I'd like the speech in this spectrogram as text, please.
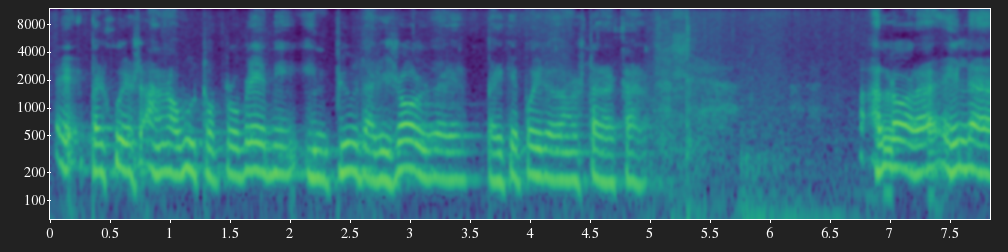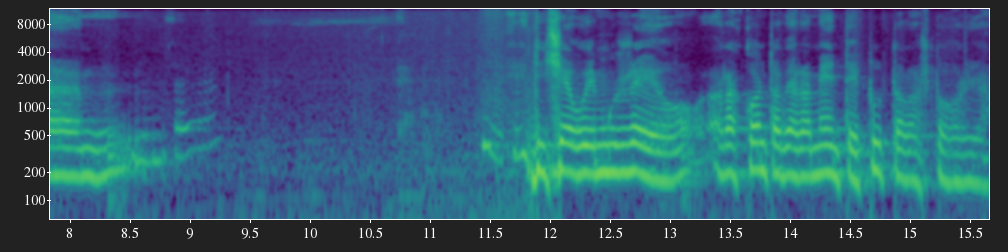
eh, per cui hanno avuto problemi in più da risolvere perché poi dovevano stare a casa. Allora, il, ehm, dicevo, il museo racconta veramente tutta la storia,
